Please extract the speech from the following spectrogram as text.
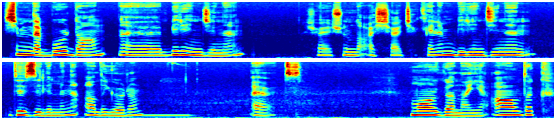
Şimdi buradan e, birincinin şöyle şunu da aşağı çekelim. Birincinin dizilimini alıyorum. Evet. Morgana'yı aldık.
